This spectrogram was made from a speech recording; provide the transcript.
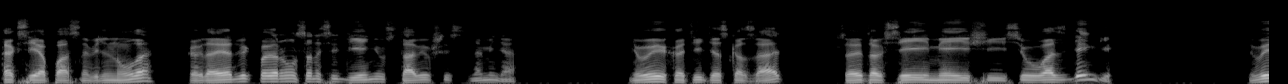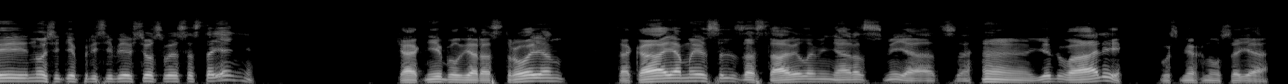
Такси опасно вильнуло, когда Эдвик повернулся на сиденье, уставившись на меня. «Вы хотите сказать, что это все имеющиеся у вас деньги?» Вы носите при себе все свое состояние? Как ни был я расстроен, такая мысль заставила меня рассмеяться. «Едва ли», — усмехнулся я.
